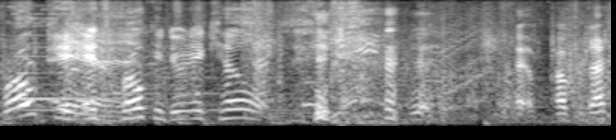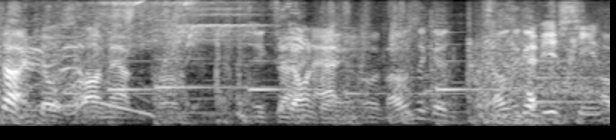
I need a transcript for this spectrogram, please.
Broken. It- it's broken, dude. It kills. a projectile that kills on map. Exactly. Don't act. Oh, that was a good. That was a good. Have you seen her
